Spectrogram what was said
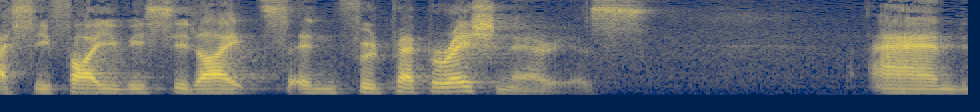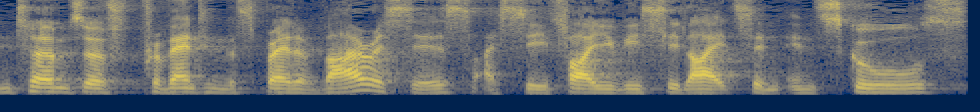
I see far UVC lights in food preparation areas. And in terms of preventing the spread of viruses, I see far UVC lights in, in schools,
